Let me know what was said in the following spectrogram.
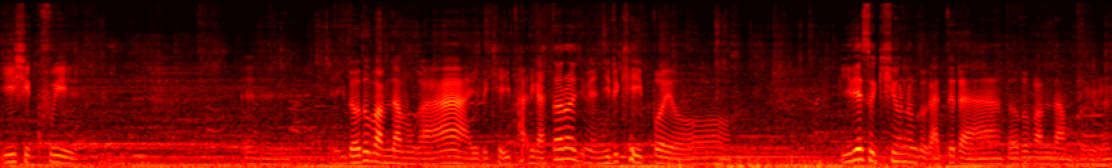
29일. 이 너도밤나무가 이렇게 이파리가 떨어지면 이렇게 이뻐요. 이래서 키우는 것 같더라. 너도밤나무를.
